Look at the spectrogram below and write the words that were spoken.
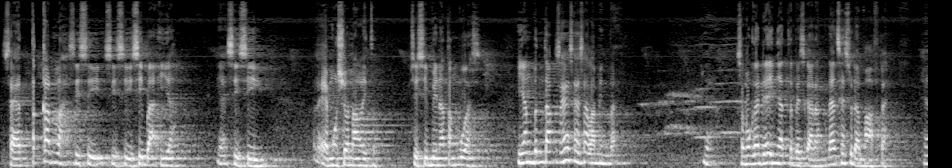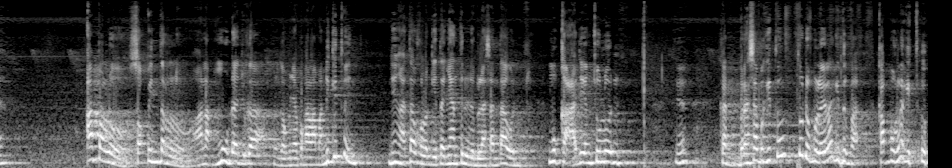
Saya tekanlah sisi sisi si ya, sisi emosional itu, sisi binatang buas. Yang bentak saya saya salamin, Pak. Ya, semoga dia ingat sampai sekarang dan saya sudah maafkan. Ya. Apa lo, sok pinter lo, anak muda juga nggak punya pengalaman, digituin. Dia nggak tahu kalau kita nyantri udah belasan tahun, muka aja yang culun. Ya. Kan berasa begitu, tuh udah mulai lagi tuh Pak, kambuh lagi tuh.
